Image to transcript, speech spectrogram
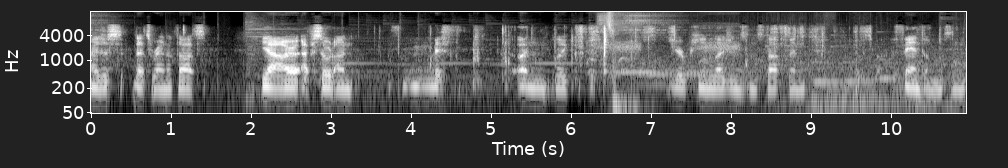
I just that's random thoughts. Yeah, our episode on myth on like European legends and stuff and fandoms and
